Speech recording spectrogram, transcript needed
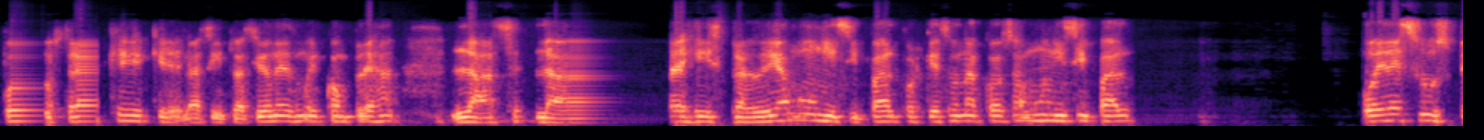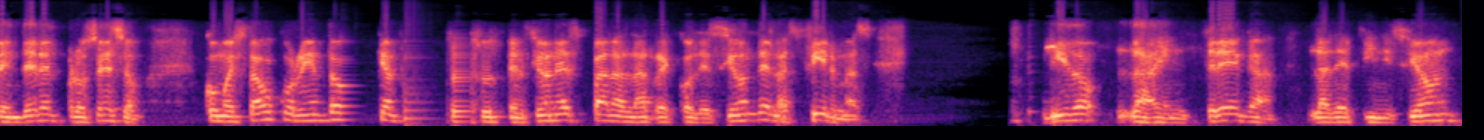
puede mostrar que, que la situación es muy compleja. Las, la registraduría municipal, porque es una cosa municipal, puede suspender el proceso, como está ocurriendo que la suspensión es para la recolección de las firmas la entrega, la definición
